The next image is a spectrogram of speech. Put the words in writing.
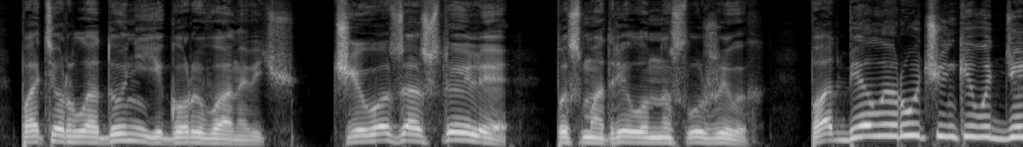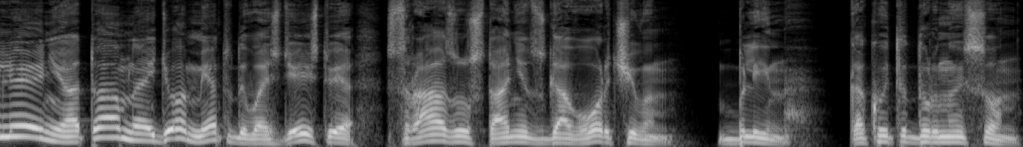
— потер ладони Егор Иванович. «Чего застыли?» — посмотрел он на служивых. «Под белые рученьки в отделении, а там найдем методы воздействия, сразу станет сговорчивым». «Блин, какой-то дурной сон.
